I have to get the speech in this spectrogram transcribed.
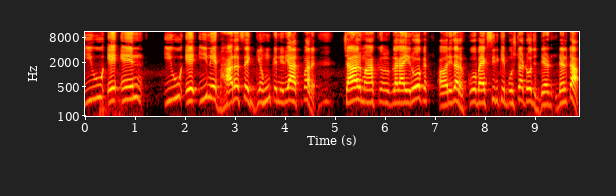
यूएएन, यूएई ने भारत से गेहूँ के निर्यात पर चार माह लगाई रोक और इधर कोवैक्सीन की बूस्टर डोज डेल्टा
